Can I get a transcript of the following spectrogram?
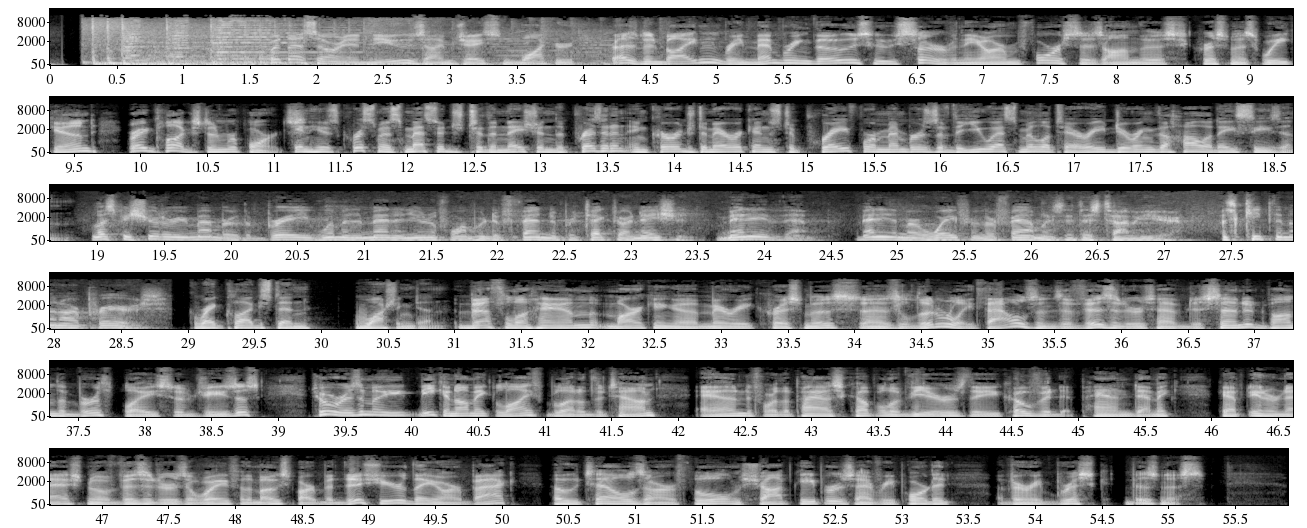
With SRN News, I'm Jason Walker. President Biden remembering those who serve in the armed forces on this Christmas weekend. Greg Clugston reports. In his Christmas message to the nation, the president encouraged Americans to pray for members of the U.S. military during the holiday season. Let's be sure to remember the brave women and men in uniform who defend and protect our nation. Many of them, many of them are away from their families at this time of year. Let's keep them in our prayers. Greg Clugston, Washington. Bethlehem marking a Merry Christmas as literally thousands of visitors have descended upon the birthplace of Jesus. Tourism, the economic lifeblood of the town, and for the past couple of years, the COVID pandemic kept international visitors away for the most part, but this year they are back. Hotels are full. Shopkeepers have reported a very brisk business.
